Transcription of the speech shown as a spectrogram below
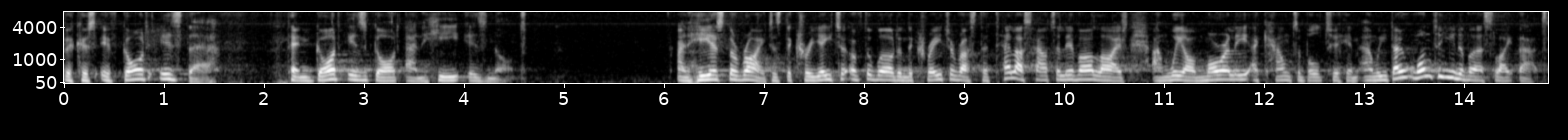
Because if God is there, then God is God and he is not. And he has the right, as the creator of the world and the creator of us, to tell us how to live our lives, and we are morally accountable to him. And we don't want a universe like that.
